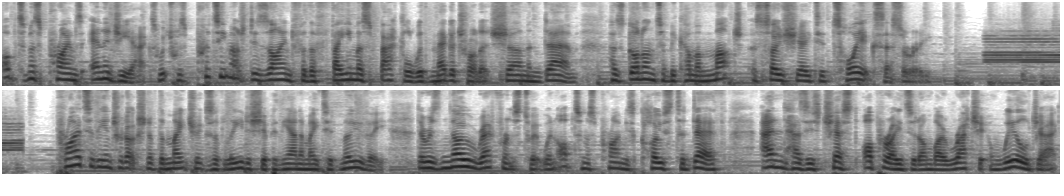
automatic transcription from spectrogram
Optimus Prime's energy axe, which was pretty much designed for the famous battle with Megatron at Sherman Dam, has gone on to become a much associated toy accessory. Prior to the introduction of the Matrix of Leadership in the animated movie, there is no reference to it when Optimus Prime is close to death and has his chest operated on by Ratchet and Wheeljack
